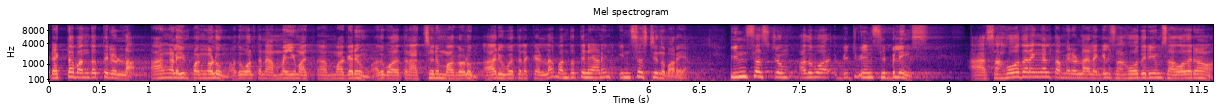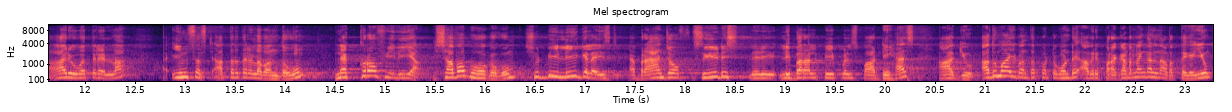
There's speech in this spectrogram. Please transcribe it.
രക്തബന്ധത്തിലുള്ള ആങ്ങളെയും പെങ്ങളും അതുപോലെ തന്നെ അമ്മയും മകനും അതുപോലെ തന്നെ അച്ഛനും മകളും ആ രൂപത്തിലൊക്കെ ഉള്ള ബന്ധത്തിനെയാണ് ഇൻസെസ്റ്റ് എന്ന് പറയാം. ഇൻസെസ്റ്റും അതുപോലെ ബിറ്റ്വീൻ സിബ്ലിങ്സ് സഹോദരങ്ങൾ തമ്മിലുള്ള അല്ലെങ്കിൽ സഹോദരിയും സഹോദരനോ ആ രൂപത്തിലുള്ള ഇൻസെസ്റ്റ് അത്തരത്തിലുള്ള ബന്ധവും നെക്രോഫീലിയ ശവഭോഗവും should be legalized a branch of Swedish Liberal People's Party has argued അതുമായി ബന്ധപ്പെട്ടുകൊണ്ട് അവർ പ്രകടനങ്ങൾ നടത്തുകയും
